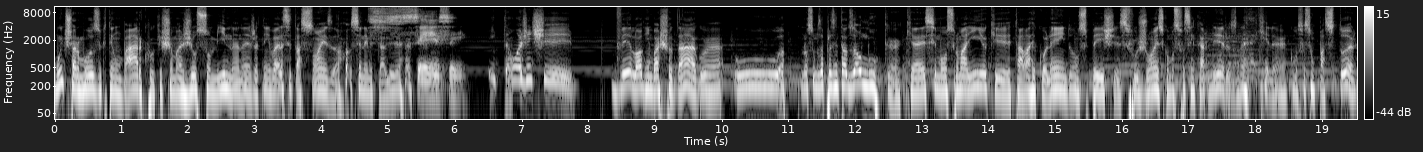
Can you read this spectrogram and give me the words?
muito charmoso que tem um barco que chama Gelsomina, né? Já tem várias citações ao cinema italiano. Sim, sim. Então a gente vê logo embaixo d'água nós somos apresentados ao Luca, que é esse monstro marinho que está lá recolhendo uns peixes fujões como se fossem carneiros, né? Que ele é como se fosse um pastor.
